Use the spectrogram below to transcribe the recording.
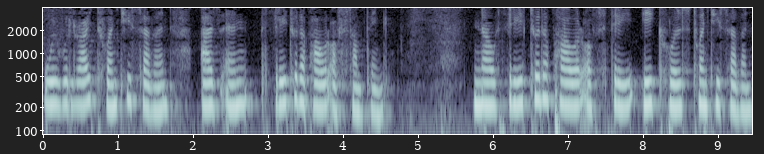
we will write 27 as in 3 to the power of something. Now 3 to the power of 3 equals 27.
